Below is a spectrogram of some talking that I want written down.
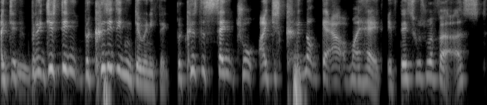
I did, Mm. but it just didn't because it didn't do anything. Because the central, I just could not get out of my head if this was reversed.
